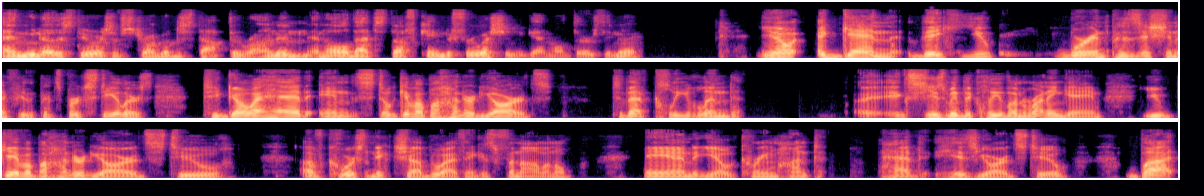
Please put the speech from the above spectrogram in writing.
and we know the Steelers have struggled to stop the run, and, and all that stuff came to fruition again on Thursday night. You know, again, they you were in position if you're the Pittsburgh Steelers to go ahead and still give up 100 yards to that Cleveland uh, excuse me the Cleveland running game. You gave up 100 yards to of course Nick Chubb who I think is phenomenal. And you know Kareem Hunt had his yards too. But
